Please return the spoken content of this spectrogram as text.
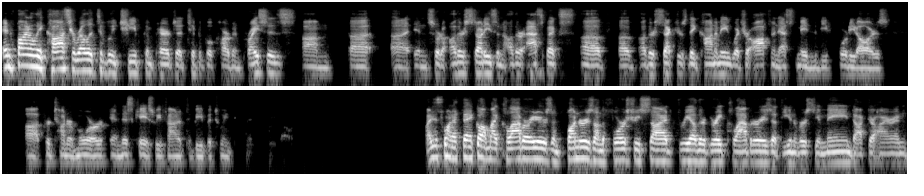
And finally, costs are relatively cheap compared to typical carbon prices. Um, uh, uh, in sort of other studies and other aspects of, of other sectors of the economy, which are often estimated to be $40 uh, per ton or more. In this case, we found it to be between 10 and $20. I just want to thank all my collaborators and funders on the forestry side, three other great collaborators at the University of Maine, Dr. Erin,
